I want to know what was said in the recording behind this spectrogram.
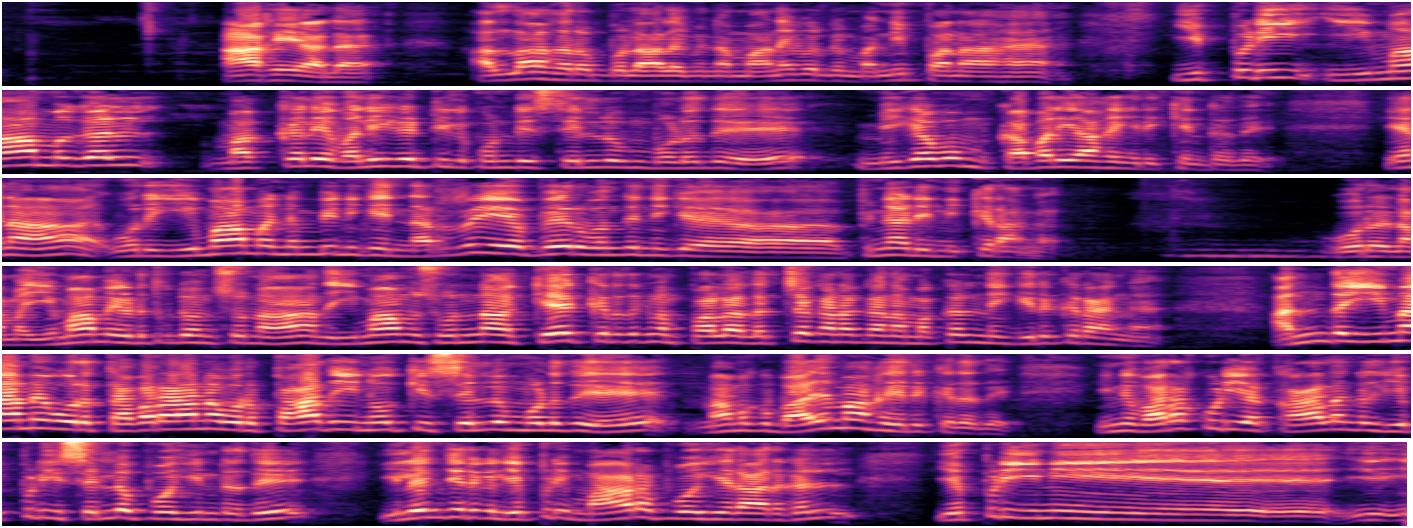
ஆகையால் அல்லாஹ் ரபுல் ஆலமி நம் அனைவரும் மன்னிப்பானாக. இப்படி இமாமுகள் மக்களை வழிகட்டில் கொண்டு செல்லும் பொழுது மிகவும் கவலையாக இருக்கின்றது. ஏன்னா ஒரு இமாமை நம்பி நீங்கள் நிறைய பேர் வந்து நீங்கள் பின்னாடி நிற்கிறாங்க ஒரு நம்ம இமாமை எடுத்துக்கிட்டோம்னு சொன்னால் அந்த இமாம் சொன்னால் கேட்கறதுக்கு பல லட்சக்கணக்கான மக்கள் இன்றைக்கி இருக்கிறாங்க. அந்த இமாமே ஒரு தவறான ஒரு பாதையை நோக்கி செல்லும் பொழுது நமக்கு பயமாக இருக்கிறது. இனி வரக்கூடிய காலங்கள் எப்படி செல்ல போகின்றது? இளைஞர்கள் எப்படி மாறப்போகிறார்கள் எப்படி இனி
